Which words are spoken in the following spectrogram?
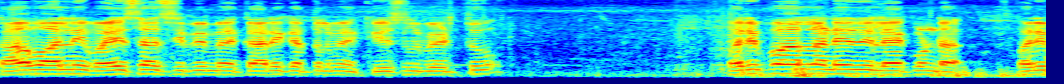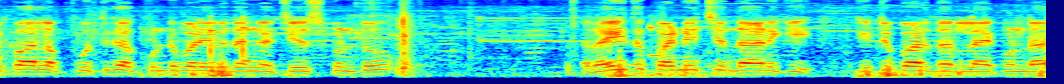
కావాలని వైఎస్ఆర్సీపీ మీద కార్యకర్తల మీద కేసులు పెడుతూ పరిపాలన అనేది లేకుండా పరిపాలన పూర్తిగా కుంటుపడే విధంగా చేసుకుంటూ రైతు పండించిన దానికి గిట్టుబాటు ధర లేకుండా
